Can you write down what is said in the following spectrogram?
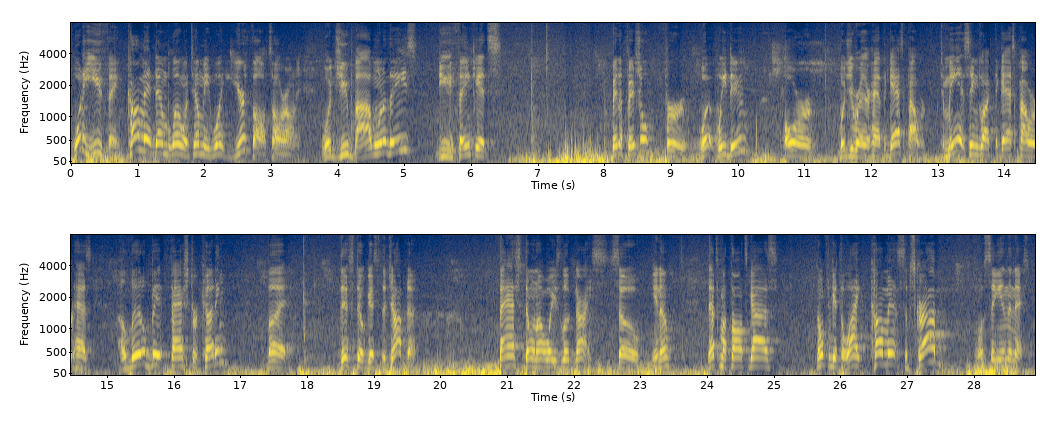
What do you think? Comment down below and tell me what your thoughts are on it. Would you buy one of these? Do you think it's beneficial for what we do? Or would you rather have the gas powered? To me, it seems like the gas powered has a little bit faster cutting, but this still gets the job done. Fast don't always look nice. So, you know, that's my thoughts, guys. Don't forget to like, comment, subscribe. We'll see you in the next one.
